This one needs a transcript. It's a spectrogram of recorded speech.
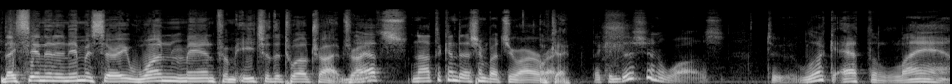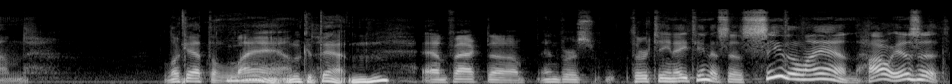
They send in an emissary, one man from each of the twelve tribes, right? That's not the condition, but you are right. Okay. The condition was to look at the land. Look at the land. Look at that. hmm In fact, uh, in verse 13, 18, it says, See the land. How is it?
